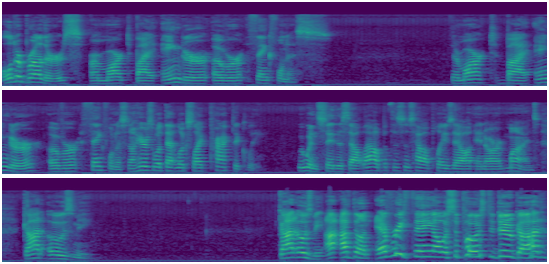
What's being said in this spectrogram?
older brothers are marked by anger over thankfulness. They're marked by anger over thankfulness. Now, here's what that looks like practically. We wouldn't say this out loud, but this is how it plays out in our minds. God owes me. God owes me. I, have done everything I was supposed to do, God.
